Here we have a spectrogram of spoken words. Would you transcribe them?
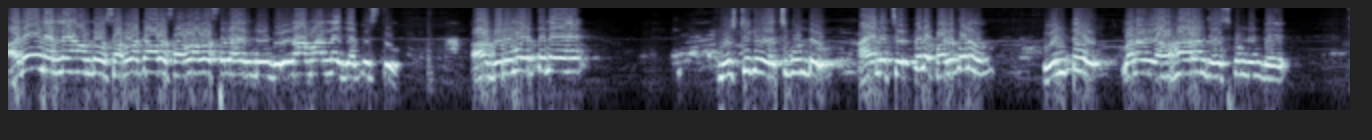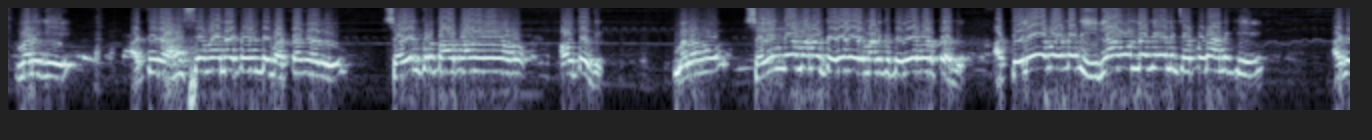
అదే నిర్ణయంతో సర్వకాల సర్వావస్థలందు గురునామాన్నే జపిస్తూ ఆ గురుమూర్తినే దృష్టికి తెచ్చుకుంటూ ఆయన చెప్పిన పలుకులు వింటూ మనం వ్యవహారం చేసుకుంటుంటే మనకి అతి రహస్యమైనటువంటి బట్టవేలు స్వయం కృతాపం అవుతుంది. మనం స్వయంగా మనం తెలియ మనకు తెలియబడుతుంది. ఆ తెలియబడ్డది ఇలా ఉన్నది అని చెప్పడానికి అది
